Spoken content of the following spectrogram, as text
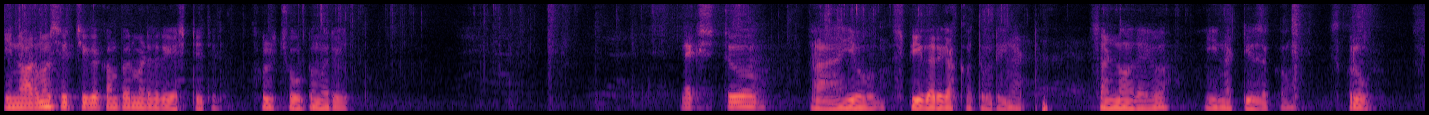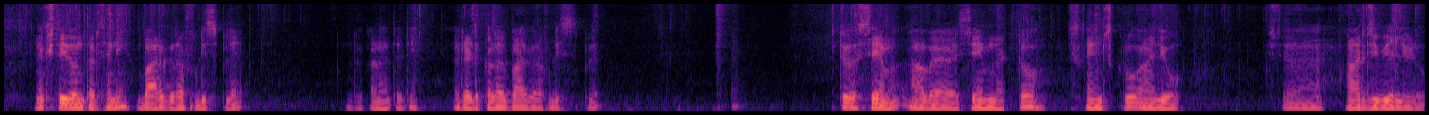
ಈ ನಾರ್ಮಲ್ ಸ್ವಿಚ್ಚಿಗೆ ಕಂಪೇರ್ ಮಾಡಿದರೆ ಎಷ್ಟೈತಿ ಫುಲ್ ಚೋಟು ಮರಿ ಇತ್ತು ನೆಕ್ಸ್ಟು ಹಾಂ, ಇವು ಸ್ಪೀಕರಿಗೆ ಹಾಕೋತವ್ರಿ ರೀ ನಟ್ ಸಣ್ಣ ಅದಾವು ಈ ನಟ್ ಯೂಸ್ ಹಾಕೋ. ಸ್ಕ್ರೂ ನೆಕ್ಸ್ಟ್ ಇದೊಂದು ತರ್ಸೀನಿ ಬಾರ್ಗ್ರಾಫ್ ಡಿಸ್ಪ್ಲೇ ಕಾಣತೈತಿ red colour bar graph display ಇಷ್ಟು ಸೇಮ್ ಅವೇ ಸೇಮ್ ನಟ್ಟು ಸೇಮ್ ಸ್ಕ್ರೂ ಅಲ್ಲಿ ಆರ್ ಜಿ ಬಿ ಎಲ್ ಇಡು.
